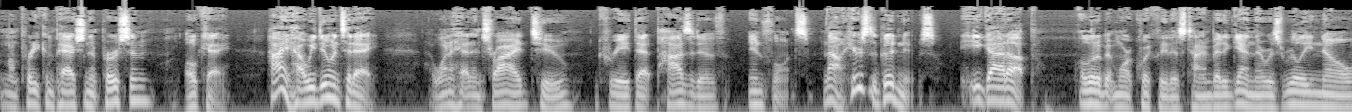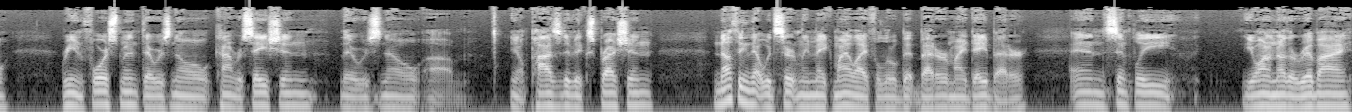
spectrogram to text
I'm a pretty compassionate person. Okay. Hi, how we doing today? I went ahead and tried to create that positive influence. Now, here's the good news. He got up a little bit more quickly this time, but again, there was really no reinforcement, there was no conversation, there was no um, you know positive expression, nothing that would certainly make my life a little bit better, my day better, and simply, you want another ribeye?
